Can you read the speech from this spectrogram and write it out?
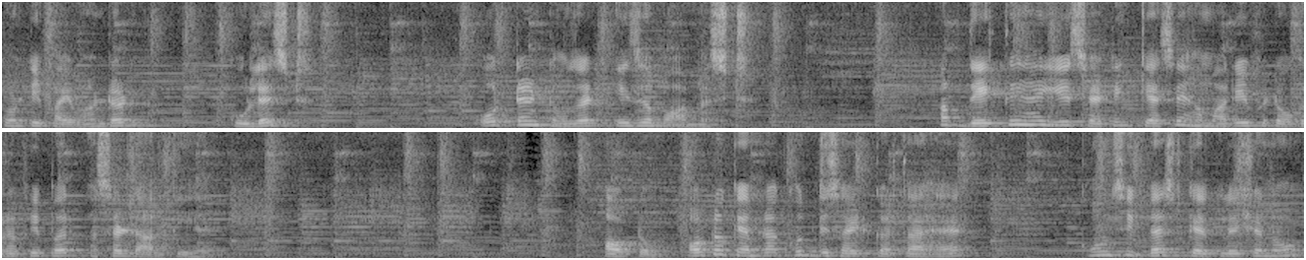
2500 कूलेस्ट और 10000 इज़ अ वार्मेस्ट अब देखते हैं ये सेटिंग कैसे हमारी फोटोग्राफी पर असर डालती है। ऑटो ऑटो कैमरा खुद डिसाइड करता है कौन सी बेस्ट कैलकुलेशन हो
